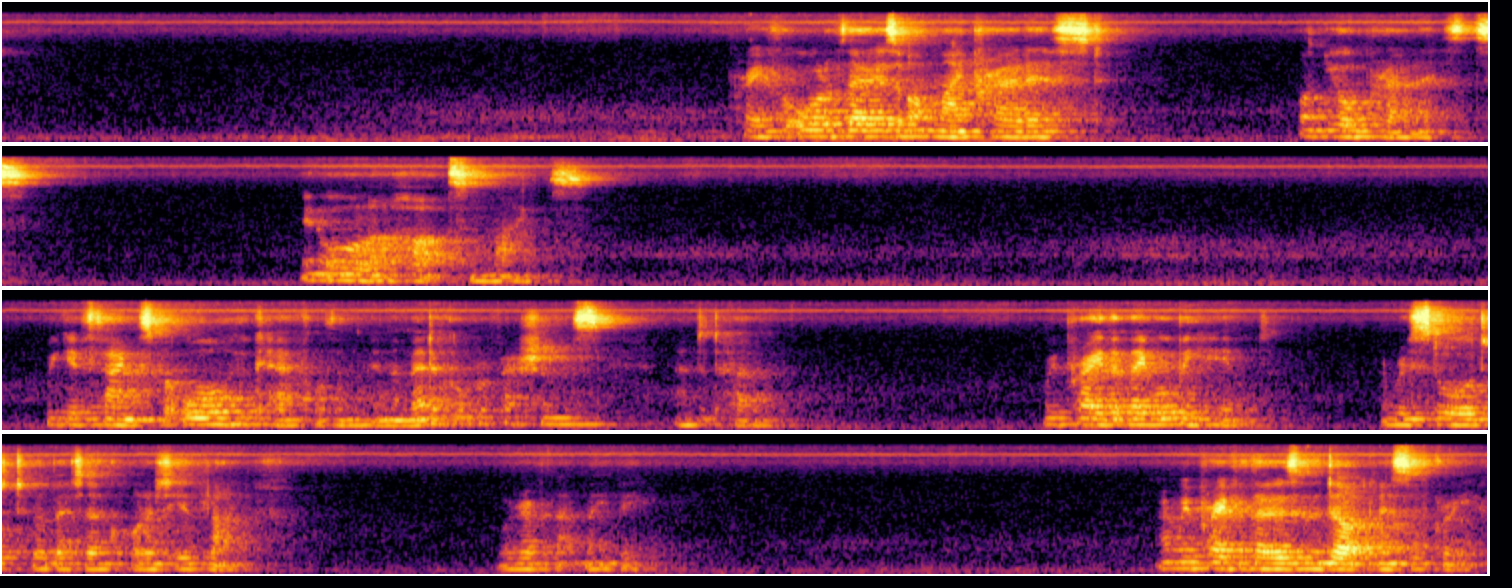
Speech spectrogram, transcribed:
Pray for all of those on my prayer list, on your prayer lists, in all our hearts and minds. We give thanks for all who care for them in the medical professions and at home. We pray that they will be healed and restored to a better quality of life, wherever that may be. And we pray for those in the darkness of grief,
